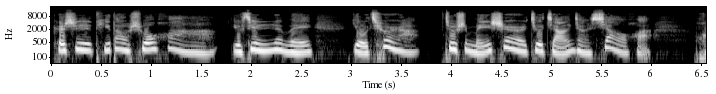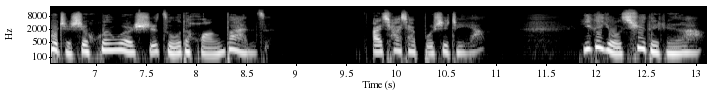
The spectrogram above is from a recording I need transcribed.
可是提到说话啊，有些人认为有趣儿啊，就是没事儿就讲一讲笑话，或者是荤味十足的黄段子，而恰恰不是这样。一个有趣的人啊，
